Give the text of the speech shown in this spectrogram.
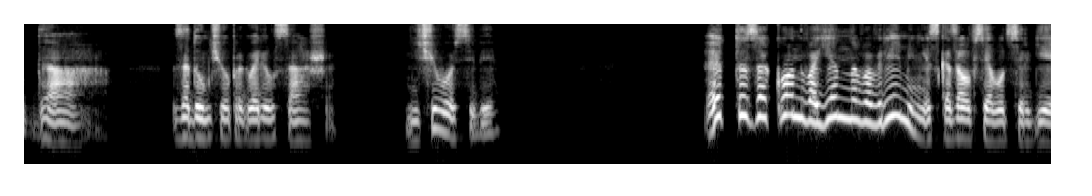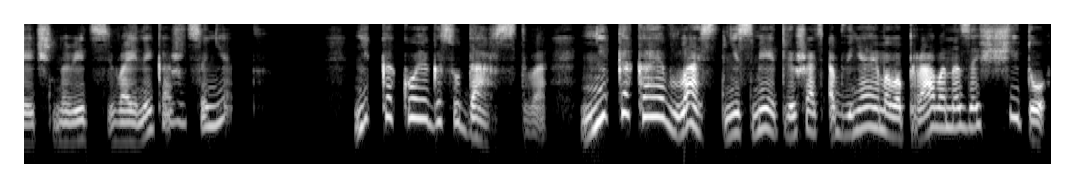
«Да», — задумчиво проговорил Саша. «Ничего себе». «Это закон военного времени», — сказал Всеволод Сергеевич, «но ведь войны, кажется, нет». Никакое государство, никакая власть не смеет лишать обвиняемого права на защиту,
